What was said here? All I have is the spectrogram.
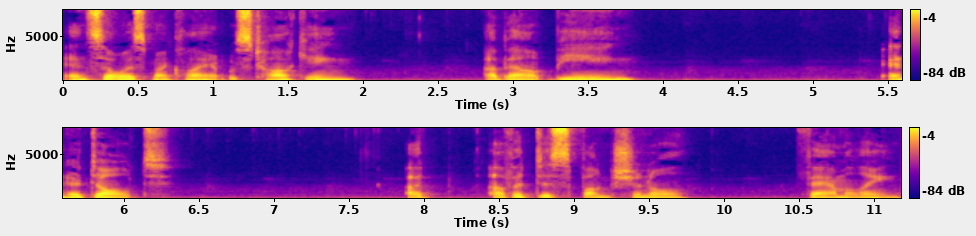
And so, as my client was talking about being an adult a, of a dysfunctional family,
